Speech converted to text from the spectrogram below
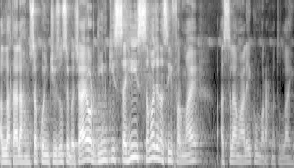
अल्लाह ताला हम सबको इन चीज़ों से बचाए और दीन की सही समझ नसीब फरमाए। अस्सलाम वालेकुम वरहमतुल्लाहि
